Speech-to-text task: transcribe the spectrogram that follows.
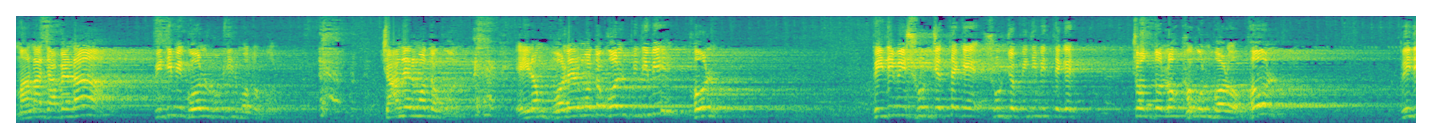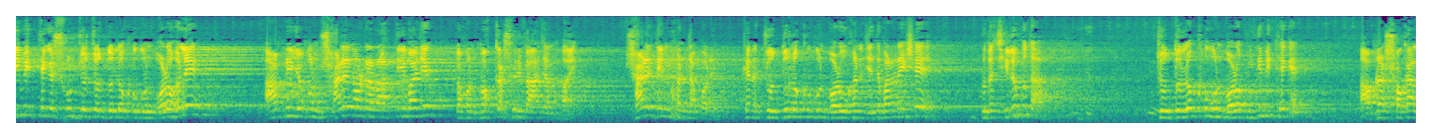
মানা যাবে না, পৃথিবী গোল, রুটির মতো গোল। চাঁদের মতো গোল। এইরকম বলের মতো গোল পৃথিবী, ফুল। পৃথিবী সূর্যের থেকে, সূর্য পৃথিবীর থেকে চোদ্দ লক্ষ গুণ বড়, ফুল। পৃথিবীর থেকে সূর্য চোদ্দ লক্ষ গুণ বড় হলে আপনি যখন সাড়ে নটা রাত্রি বাজে, তখন মক্কা শরীফে আজান হয়। সাড়ে তিন ঘণ্টা পরে। কেন, চোদ্দ লক্ষ গুণ বড় ওখানে যেতে পারে না সে কোথা ছিল কোথা চোদ্দ লক্ষ গুণ বড় পৃথিবী থেকে? আপনার সকাল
